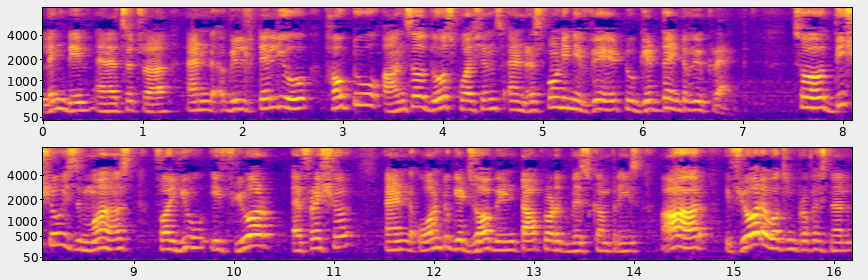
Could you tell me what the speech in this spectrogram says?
LinkedIn and etc. and will tell you how to answer those questions and respond in a way to get the interview cracked. So this show is a must for you if you are a fresher and want to get job in top product based companies or if you are a working professional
